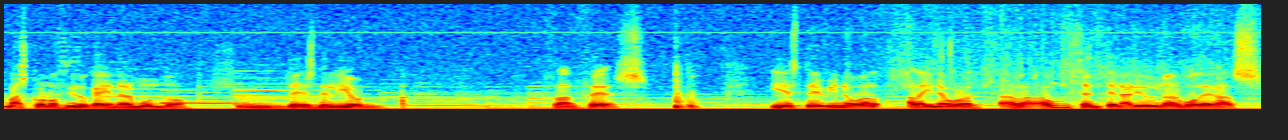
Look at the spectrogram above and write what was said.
más conocido que hay en el mundo, es, es de Lyon, francés. Y este vino a, la inaugura- a, la- a un centenario de unas bodegas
